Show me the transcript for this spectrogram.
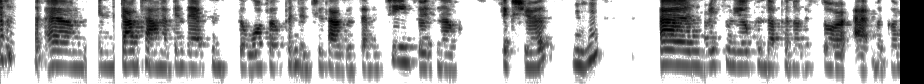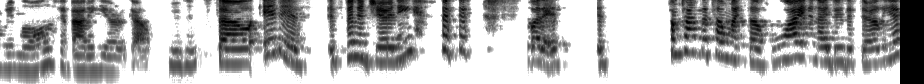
um, in downtown. I've been there since the wharf opened in 2017. So it's now six years. Mm-hmm and recently opened up another store at Montgomery Mall about a year ago. Mm-hmm. So it is, it's been a journey, but it's, it's, sometimes I tell myself, why didn't I do this earlier?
